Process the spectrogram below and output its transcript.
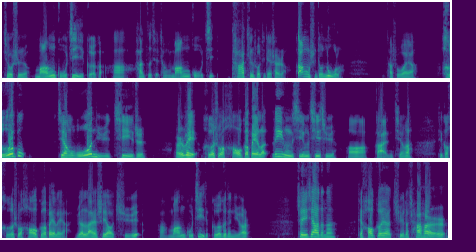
就是莽古季哥哥啊，汉字写成莽古季。他听说这件事儿啊，当时就怒了，他说呀。何故将我女弃之，而为和硕豪格贝勒另行妻娶啊？感情啊，这个和硕豪格贝勒呀，原来是要娶啊莽古季格格的女儿。这一下子呢，这豪格呀娶了察哈尔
